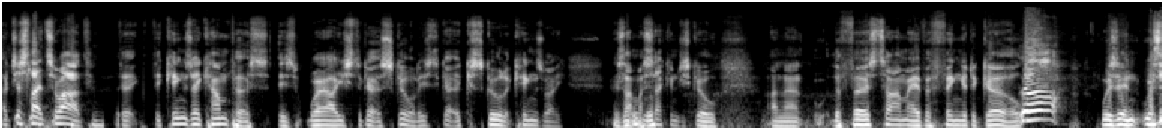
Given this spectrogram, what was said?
I'd just like to add that the Kingsway campus is where I used to go to school. I used to go to school at Kingsway. It was like my secondary school, and then the first time I ever fingered a girl Ah! was in was.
